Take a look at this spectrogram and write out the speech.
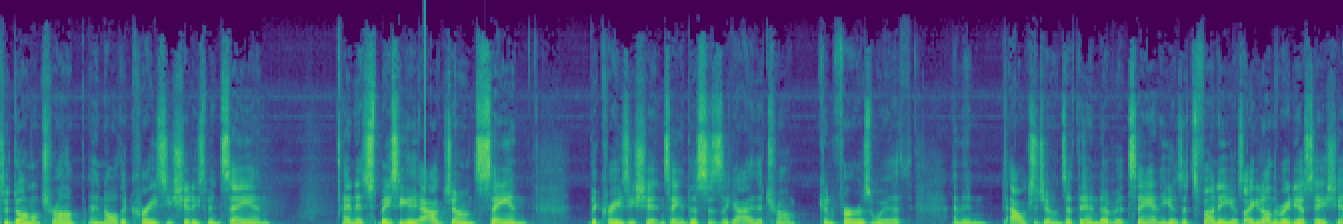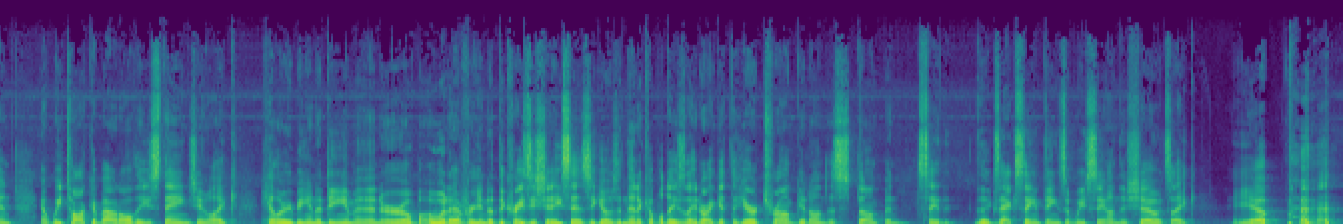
to Donald Trump and all the crazy shit he's been saying, and it's basically Alex Jones saying the crazy shit and saying this is the guy that Trump confers with. And then Alex Jones at the end of it saying, he goes, it's funny. He goes, I get on the radio station and we talk about all these things, you know, like Hillary being a demon or whatever, you know, the crazy shit he says. He goes, and then a couple days later, I get to hear Trump get on the stump and say the, the exact same things that we say on this show. It's like, yep.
